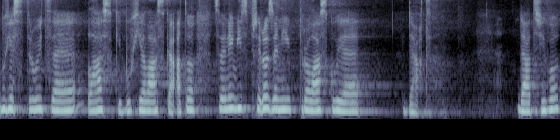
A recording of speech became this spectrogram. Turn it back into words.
Bůh je strůjce lásky, Bůh je láska. A to, co je nejvíc přirozený pro lásku, je dát. Dát život,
